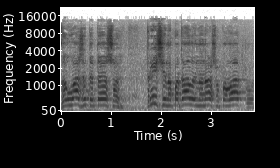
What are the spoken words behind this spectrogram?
зауважити те, що тричі нападали на нашу палатку,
